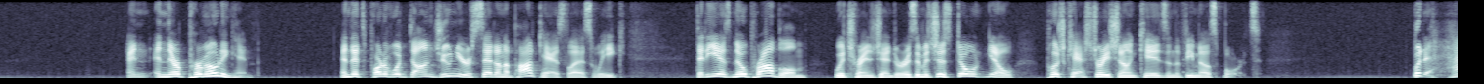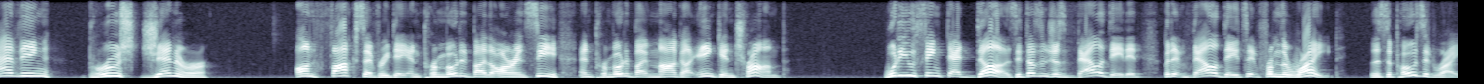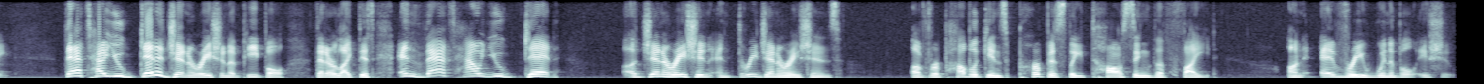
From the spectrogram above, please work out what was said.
and and they're promoting him. And that's part of what Don Jr. said on a podcast last week that he has no problem with transgenderism. It's just don't, you know, push castration on kids in the female sports. But having Bruce Jenner on Fox every day and promoted by the RNC and promoted by MAGA Inc. and Trump, what do you think that does? It doesn't just validate it, but it validates it from the right, the supposed right. That's how you get a generation of people that are like this. And that's how you get a generation and three generations of Republicans purposely tossing the fight on every winnable issue.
